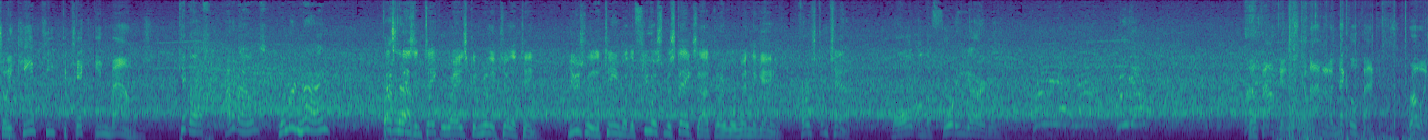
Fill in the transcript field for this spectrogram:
So he can't keep the kick in bounds. Kickoff. Out of bounds. Number nine. First Penalties down. and takeaways can really kill a team. Usually the team with the fewest mistakes out there will win the game. First and 10. Ball on the 40-yard line. Hurry up now. Here we go. The Falcons come out in a nickel package. Throwing.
